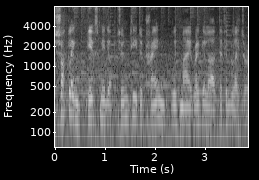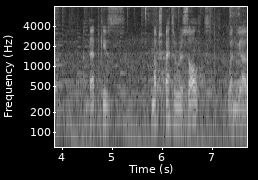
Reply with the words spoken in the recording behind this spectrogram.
ShockLink gives me the opportunity to train with my regular defibrillator, and that gives much better result when we are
